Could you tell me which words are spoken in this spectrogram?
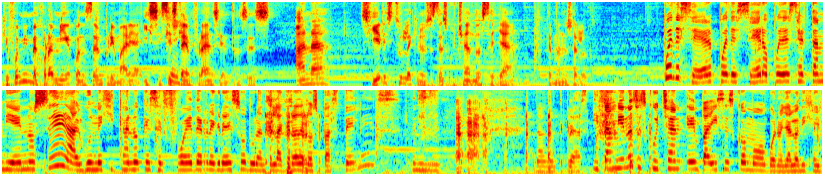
que fue mi mejor amiga cuando estaba en primaria y sé que Sí. está en Francia. Entonces, Ana, si eres tú la que nos está escuchando hasta allá, te mando un saludo. Puede ser, puede ser, o puede ser también, no sé, algún mexicano que se fue de regreso durante la guerra de los pasteles. No, no te creas. Y también nos escuchan en países como, bueno, ya lo dije el,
